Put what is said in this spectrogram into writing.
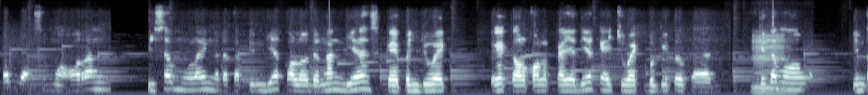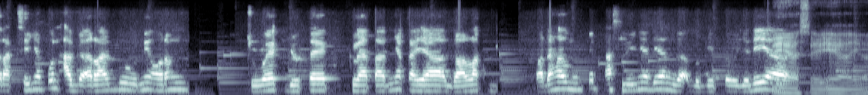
kan nggak semua orang bisa mulai ngedeketin dia kalau dengan dia kayak pencuek, kayak kalau kalau kayak dia kayak cuek begitu kan. Kita Hmm. mau interaksinya pun agak ragu. Nih orang cuek, jutek, kelihatannya kayak galak. Padahal mungkin aslinya dia nggak begitu. Jadi ya Iya sih, iya iya.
